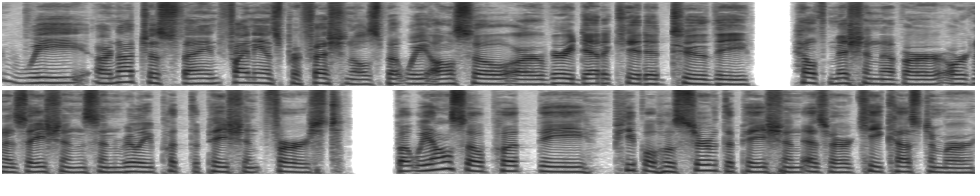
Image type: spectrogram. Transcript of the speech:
we are not just finance professionals, but we also are very dedicated to the health mission of our organizations and really put the patient first. But we also put the people who serve the patient as our key customer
